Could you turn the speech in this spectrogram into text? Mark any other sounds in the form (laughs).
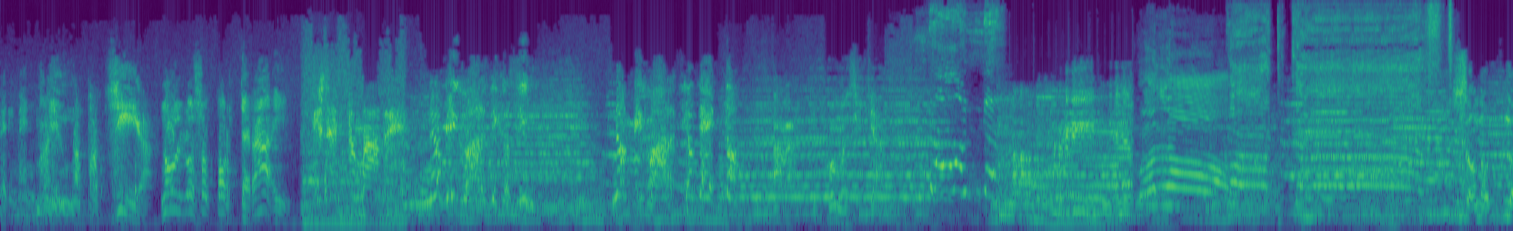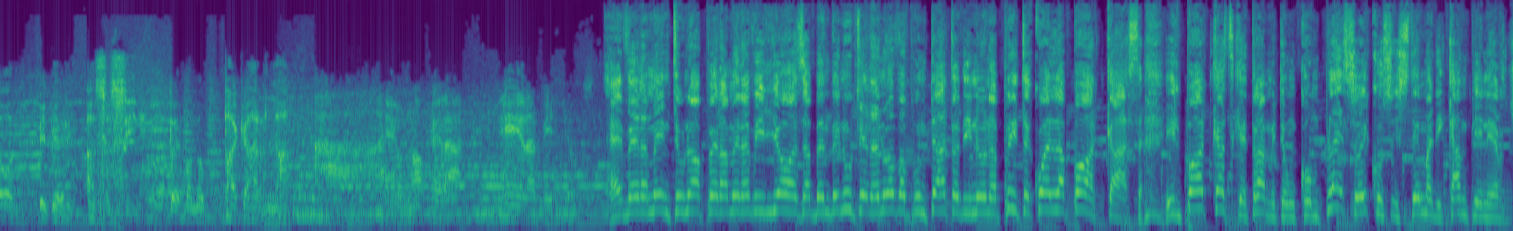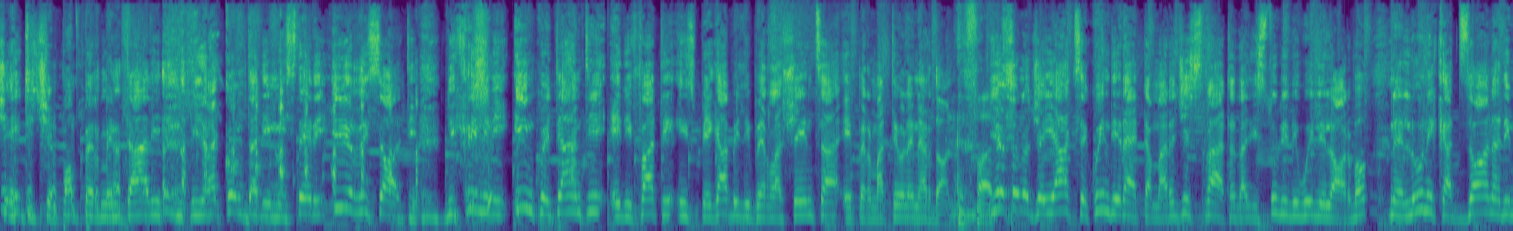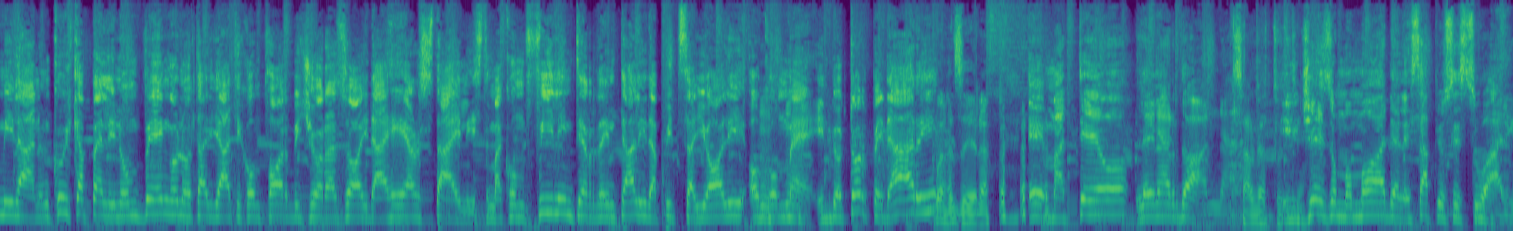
(laughs) Ma è una pazzia! Non lo sopporterai! Mi sento male. Non mi guardi così. Non mi guardi, ho detto. Avanti, come si chiama? Sono loro i veri assassini. Devono pagarla. Ah, è un'opera meravigliosa. È veramente un'opera meravigliosa. Benvenuti a una nuova puntata di Non aprite quella podcast. Il podcast che tramite un complesso ecosistema di campi energetici e popper mentali vi racconta di misteri irrisolti, di crimini inquietanti e di fatti inspiegabili per la scienza e per Matteo Lenardon. Infatti. Io sono J-Ax e qui in diretta, ma registrata dagli studi di Willy Lorbo, nell'unica zona di Milano in cui i capelli non vengono tagliati con forbici o rasoi da hairstylist, ma con fili interdentali da pizzaioli o con me, il dottor Pedari Buonasera. e Matteo Lenardon. Salve a tutti. Il Jason Momoa delle sapiosessuali.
